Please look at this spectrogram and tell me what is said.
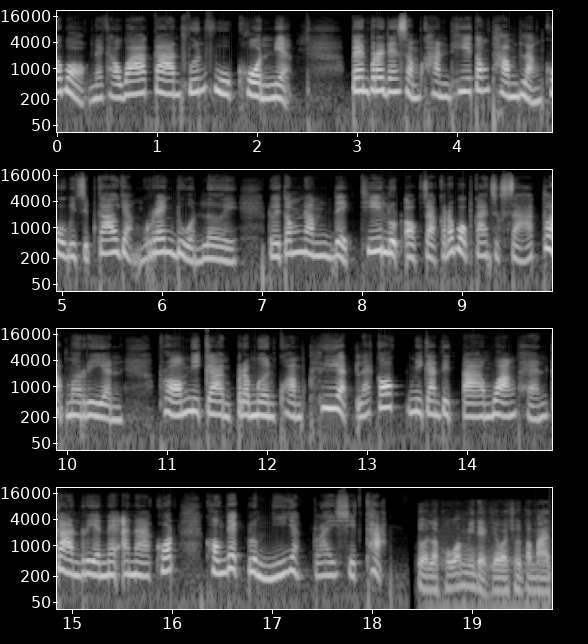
ก็บอกนะคะว่าการฟื้นฟูคนเนี่ย เป็นประเด็นสำคัญที่ต้องทำหลังโควิด -19 อย่างเร่งด่วนเลย โดยต้องนำเด็กที่หลุดออกจากระบบการศึกษากลับมาเรียน พร้อมมีการประเมินความเครียด และก็มีการติดตามวางแผนการเรียนในอนาคต ของเด็กกลุ่มนี้อย่างใกล้ชิดค่ะส่วนเราพบว่ามีเด็กเยาวชนประมาณ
